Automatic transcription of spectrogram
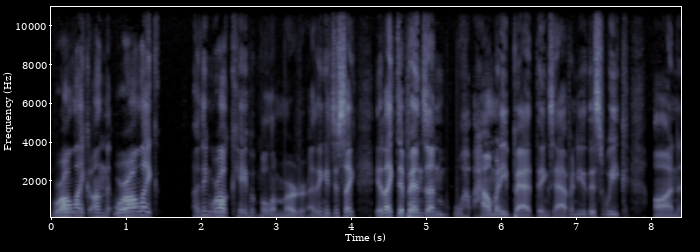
We're all like on. The, we're all like. I think we're all capable of murder. I think it's just like it like depends on wh- how many bad things happen to you this week on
